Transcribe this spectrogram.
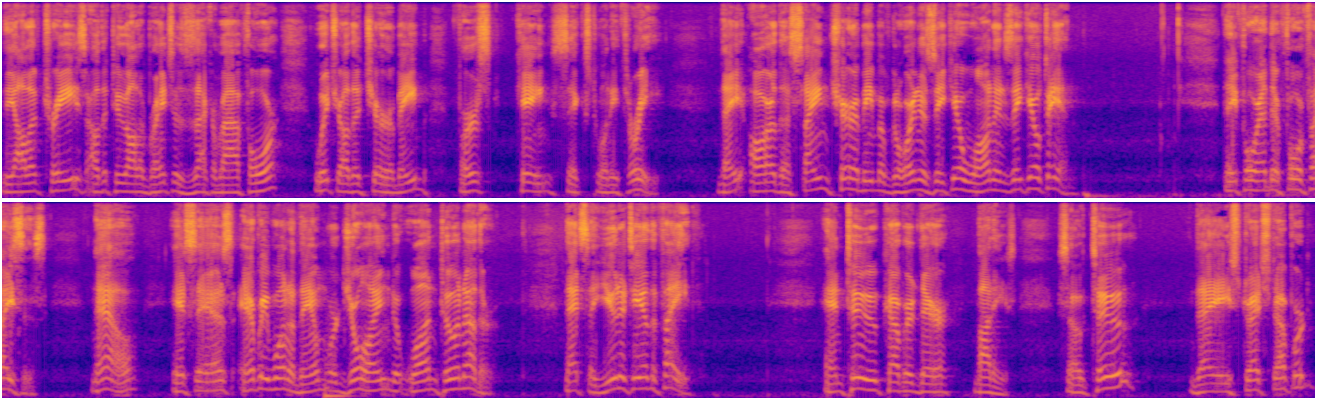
The olive trees are the two olive branches of Zechariah 4, which are the cherubim, 1 Kings 6.23. They are the same cherubim of glory in Ezekiel 1 and Ezekiel 10. They four had their four faces. Now, it says, every one of them were joined one to another. That's the unity of the faith. And two covered their bodies. So two, they stretched upward.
